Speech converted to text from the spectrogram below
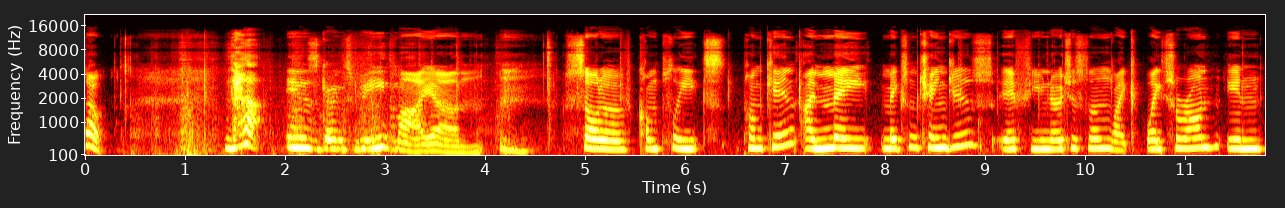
So that is going to be my um, sort of complete pumpkin. I may make some changes if you notice them like later on in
